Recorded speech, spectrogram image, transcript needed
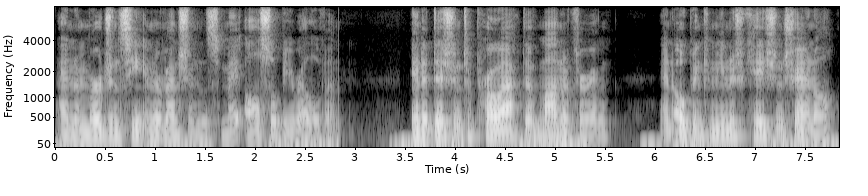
and emergency interventions may also be relevant. In addition to proactive monitoring, an open communication channel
